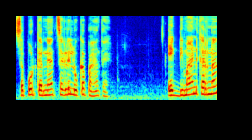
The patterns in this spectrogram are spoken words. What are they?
सपोर्ट करण्यात सगळे लोक पाहत आहे. एक डिमांड करणं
